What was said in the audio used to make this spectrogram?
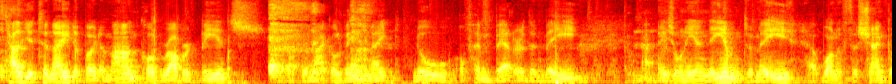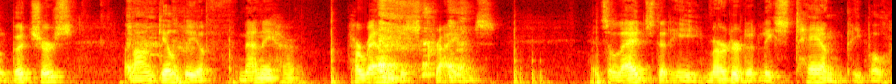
tell you tonight about a man called Robert Bates. Dr. McIlveen might know of him better than me. Uh, he's only a name to me, uh, one of the Shankill butchers, a man guilty of many horrendous crimes. It's alleged that he murdered at least 10 people.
